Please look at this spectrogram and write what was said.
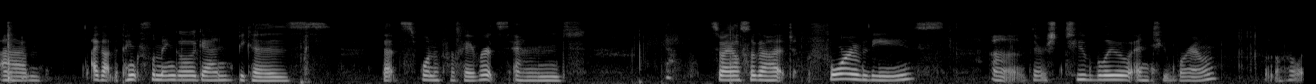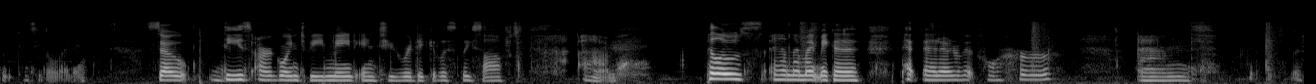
Um, I got the pink flamingo again because that's one of her favorites and so I also got four of these. Uh, there's two blue and two brown. I don't know how well you can see the lighting. So these are going to be made into ridiculously soft um, pillows, and I might make a pet bed out of it for her. And yeah, so there's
